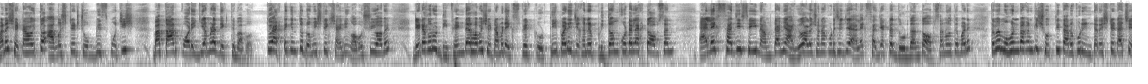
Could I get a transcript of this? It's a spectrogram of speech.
মানে সেটা হয়তো আগস্টের চব্বিশ, পঁচিশ বা তারপরে গিয়ে আমরা দেখতে পাবো। তো একটা কিন্তু ডোমেস্টিক শাইনিং অবশ্যই হবে। যেটা কোনো ডিফেন্ডার হবে সেটা আমরা এক্সপেক্ট করতেই পারি, যেখানে প্রীতম কোটাল একটা অপশান অ্যালেক্স সাজি সেই নামটা আমি আগেও আলোচনা করেছি যে অ্যালেক্স সাজি একটা দুর্দান্ত অপশান হতে পারে। তবে মোহনবাগান কি সত্যি তার উপর ইন্টারেস্টেড আছে?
